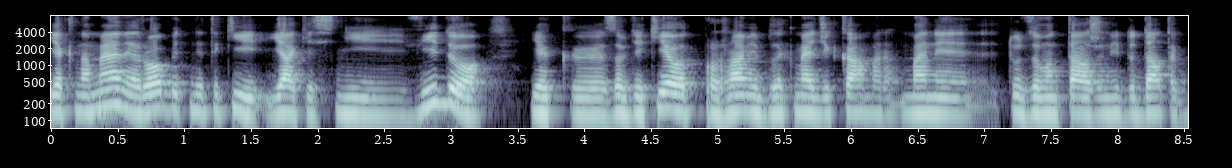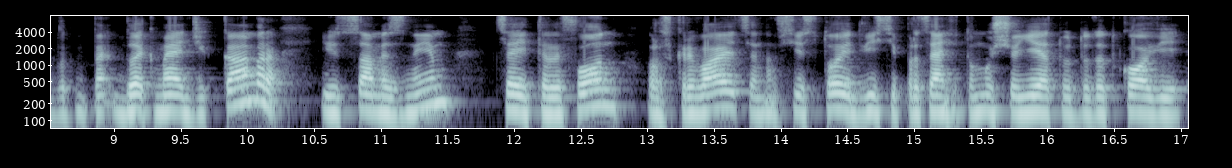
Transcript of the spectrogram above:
як на мене, робить не такі якісні відео, як е, завдяки от програмі Blackmagic Camera. У мене тут завантажений додаток Black- Blackmagic Camera, і саме з ним цей телефон розкривається на всі 100 і 200%, тому що є тут додаткові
